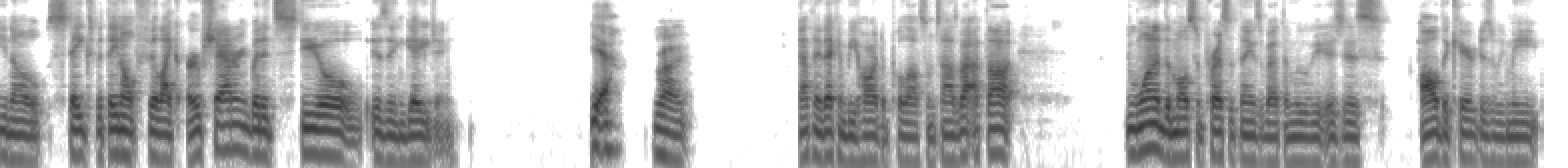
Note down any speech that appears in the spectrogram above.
you know stakes but they don't feel like earth shattering but it still is engaging. Yeah. Right. I think that can be hard to pull off sometimes but i thought one of the most impressive things about the movie is just all the characters we meet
